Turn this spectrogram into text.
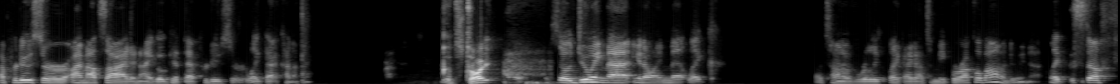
a producer i'm outside and i go get that producer like that kind of thing That's tight. so doing that you know i met like a ton of really like i got to meet barack obama doing that like the stuff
